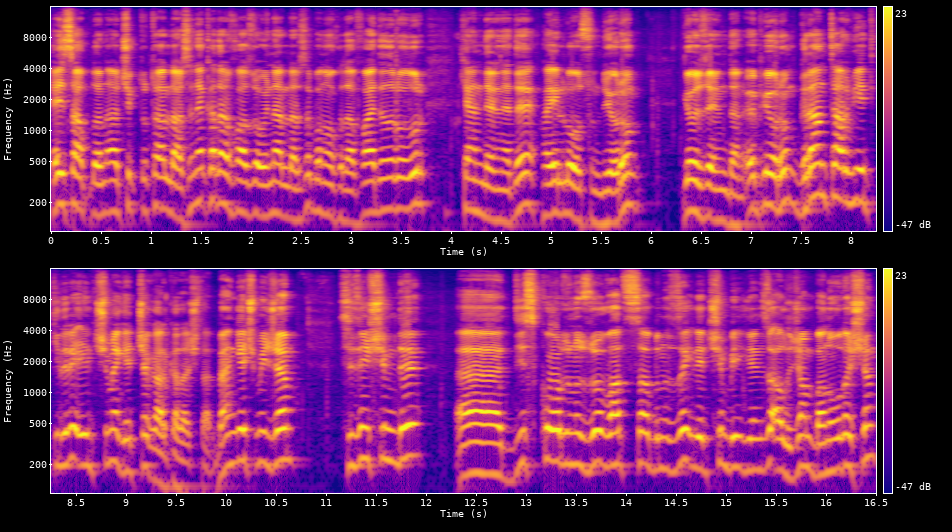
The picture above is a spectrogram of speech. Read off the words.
hesaplarını açık tutarlarsa ne kadar fazla oynarlarsa bana o kadar faydaları olur. Kendilerine de hayırlı olsun diyorum. Gözlerinden öpüyorum. Grand Harbi yetkilileri iletişime geçecek arkadaşlar. Ben geçmeyeceğim. Sizin şimdi e, Discord'unuzu, WhatsApp'ınızı, iletişim bilgilerinizi alacağım. Bana ulaşın.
